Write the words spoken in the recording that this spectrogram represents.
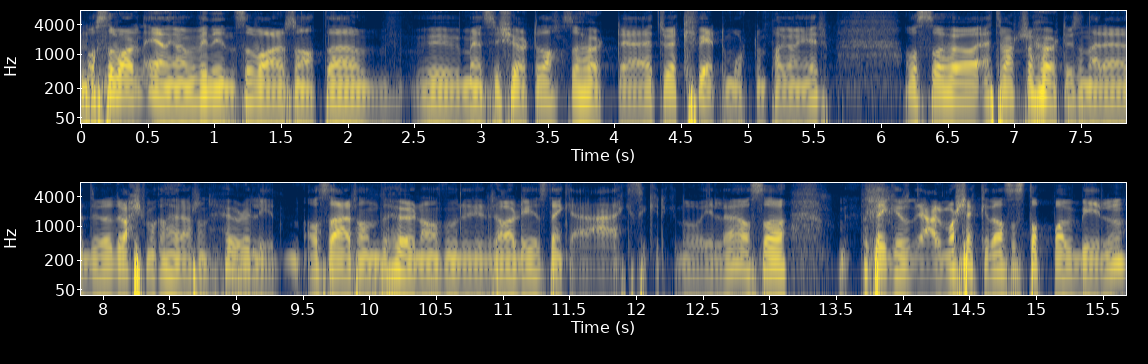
Mm. Og så var det en ene gang med venninnen, så var det sånn at eh, vi, mens vi kjørte, da, så hørte jeg Jeg tror jeg kvelte Morten et par ganger. Og så etter hvert så hørte vi sånn der Det, det verste man kan høre, er sånn Hører du lyden? Og så er det sånn Du hører en sånn rar lyd, så tenker jeg det er ikke sikkert ikke noe ille. Og så tenker jeg ja, vi må sjekke det, og så stoppa vi bilen.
